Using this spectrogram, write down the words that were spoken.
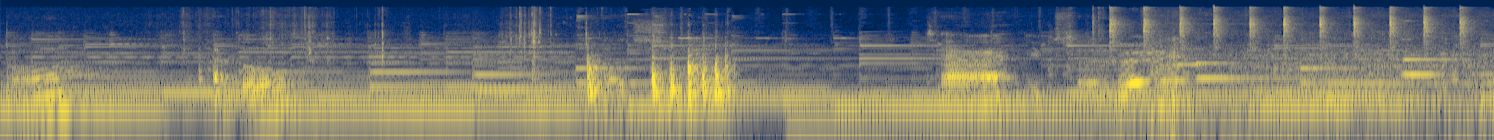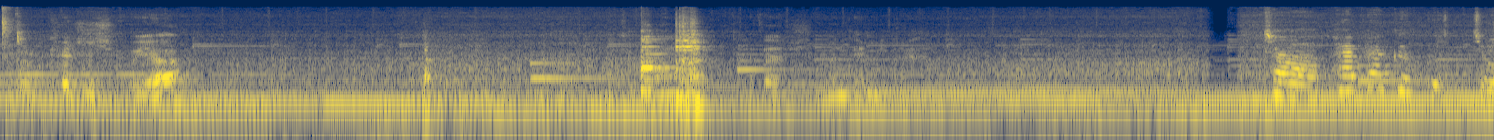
그리고 파도 넣어주시고 자 육수를 불 켜주시고요. 자, 팔팔 끓고 있죠?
